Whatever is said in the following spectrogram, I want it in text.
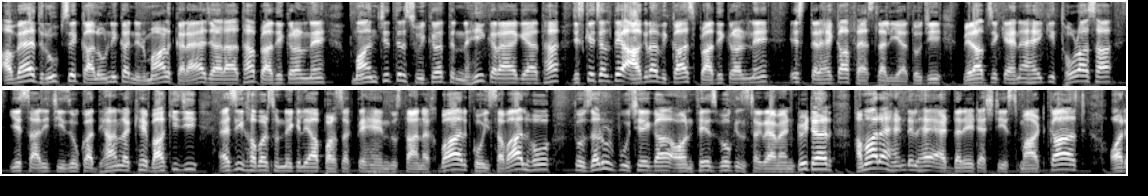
अवैध रूप से कॉलोनी का निर्माण कराया जा रहा था। प्राधिकरण ने मानचित्र स्वीकृत नहीं कराया गया था, जिसके चलते आगरा विकास प्राधिकरण ने इस तरह का फैसला लिया। तो जी, मेरा आपसे कहना है कि थोड़ा सा ये सारी चीज़ों का ध्यान रखे। बाकी जी, ऐसी खबर सुनने के लिए आप पढ़ सकते हैं हिंदुस्तान अखबार। कोई सवाल हो तो ज़रूर पूछेगा on Facebook Instagram and Twitter हमारा हैंडल है at the rate H T smart cast और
